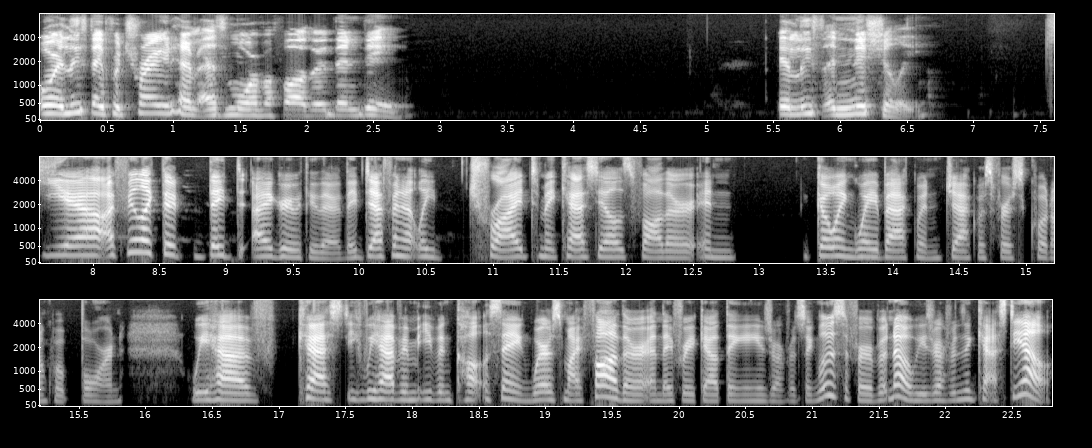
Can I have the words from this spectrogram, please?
or at least they portrayed him as more of a father than Dean. At least initially. Yeah, I feel like they they. I agree with you there. They definitely tried to make Castiel his father in going way back when Jack was first quote unquote born. We have cast we have him even call, saying where's my father and they freak out thinking he's referencing Lucifer but no he's referencing Castiel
